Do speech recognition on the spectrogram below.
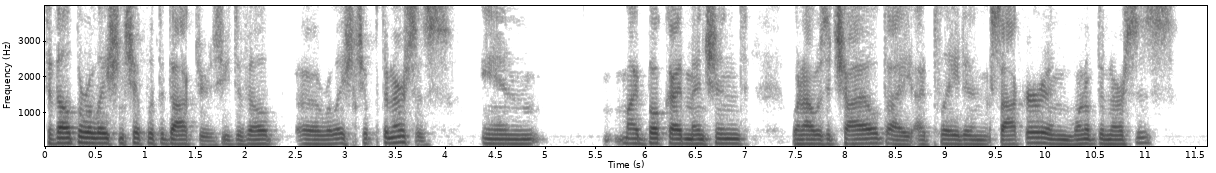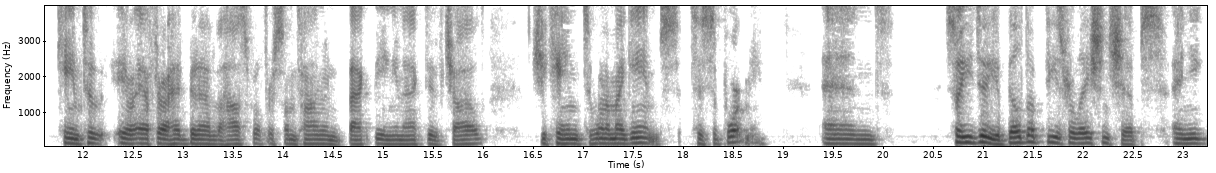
develop a relationship with the doctors. You develop a relationship with the nurses. In my book I mentioned when I was a child, I, I played in soccer, and one of the nurses came to you know after I had been out of the hospital for some time and back being an active child, she came to one of my games to support me, and so you do you build up these relationships and you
